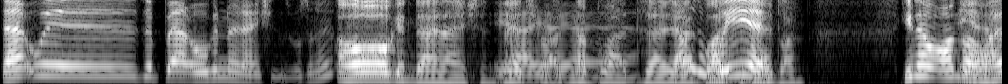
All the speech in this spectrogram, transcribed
That was about organ donations, wasn't it? Organ donations. Yeah, that's yeah, right, yeah, not yeah, blood. yeah. So That was weird. bad one. You know, I'm not Yeah, allowed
